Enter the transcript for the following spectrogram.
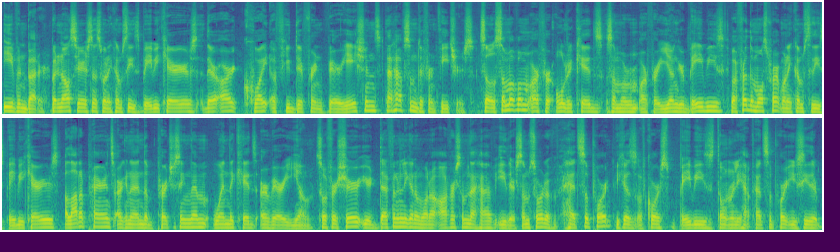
even better. But in all seriousness, when it comes to these baby carriers, there are quite a few different variations that have some different features. So some of them are for older kids, some of them are for younger babies, but for the most part, when it comes to these baby carriers, a lot of parents are going to end up purchasing them when the kids are very young. So for sure, you're definitely going to want to offer some that have either some sort of head support, because of course, babies don't really have head support. You see their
